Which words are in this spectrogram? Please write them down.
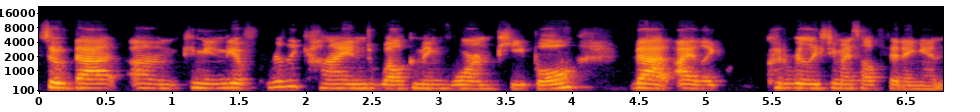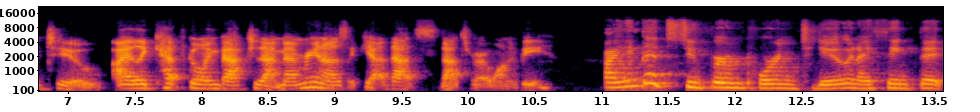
So that um, community of really kind welcoming warm people that i like could really see myself fitting into i like kept going back to that memory and i was like yeah that's that's where i want to be I think that's super important to do. And I think that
